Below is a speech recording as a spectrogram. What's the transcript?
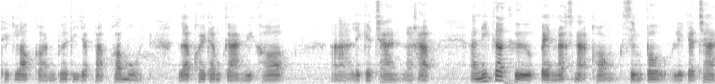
เทคล็อกก่อนเพื่อที่จะปรับข้อมูล แล้วค่อยทำการวิเคราะห์ regression นะครับ อันนี้ก็คือเป็นลักษณะของ simple regression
